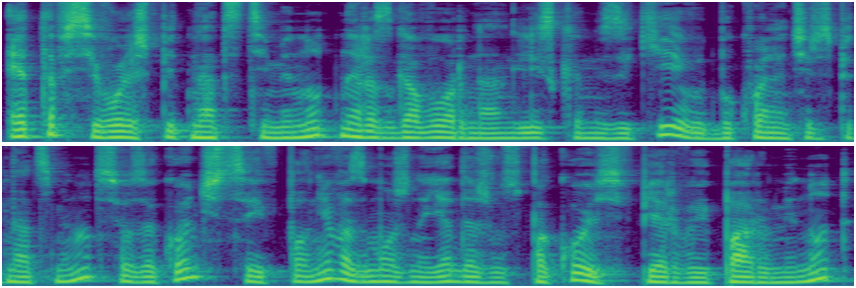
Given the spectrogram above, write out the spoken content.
Это всего лишь 15-минутный разговор на английском языке, и вот буквально через 15 минут все закончится, и вполне возможно я даже успокоюсь в первые пару минут,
